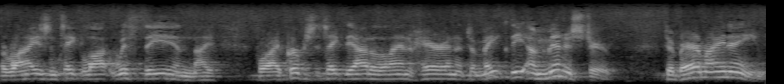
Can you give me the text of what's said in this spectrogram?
Arise and take Lot with thee, and I, for I purpose to take thee out of the land of Haran, and to make thee a minister, to bear my name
